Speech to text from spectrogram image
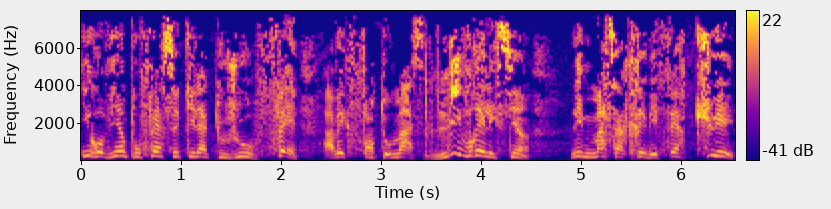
Il revient pour faire ce qu'il a toujours fait avec Fantomas, livrer les siens, les massacrer, les faire tuer.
